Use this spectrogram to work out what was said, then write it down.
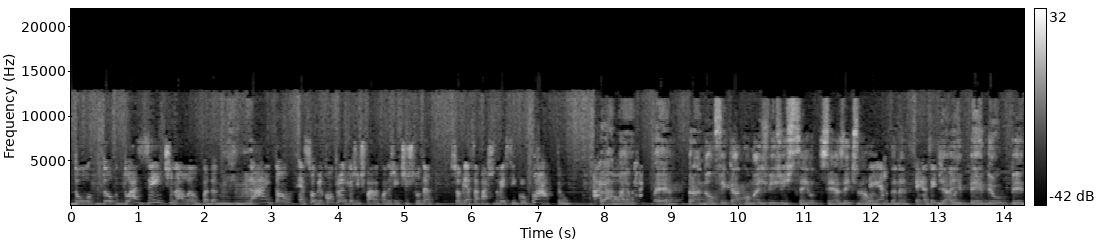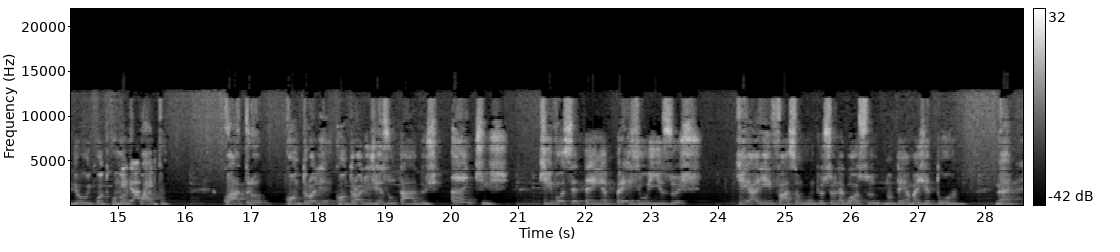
do, do, do azeite na lâmpada, uhum. tá? Então, é sobre controle que a gente fala quando a gente estuda sobre essa parte do versículo. Quatro. Aí pra Não, é, pra não ficar como as virgens sem, sem azeite na sem lâmpada, né? Sem azeite E aí perdeu, perdeu o encontro com o nome. Quatro. Quatro, controle, controle os resultados antes que você tenha prejuízos que aí façam com que o seu negócio não tenha mais retorno né?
